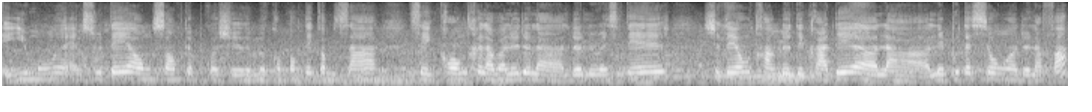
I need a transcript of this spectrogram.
ils m'ont insulté ensemble que pourquoi je me comportais comme ça, c'est contre la valeur de l'université. J'étais en train de dégrader la de la fac.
